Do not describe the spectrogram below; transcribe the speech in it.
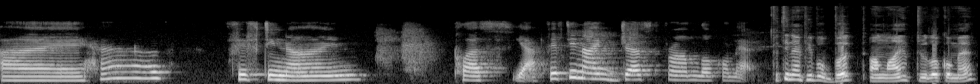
I have 59 plus, yeah, 59 just from local med. 59 people booked online through local med?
